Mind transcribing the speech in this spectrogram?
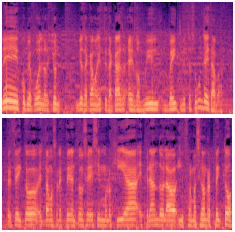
de Copiapó, en la región de Atacama, en este Dakar en 2020, en esta segunda etapa. Perfecto, estamos a la espera entonces de sismología, esperando la información respecto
